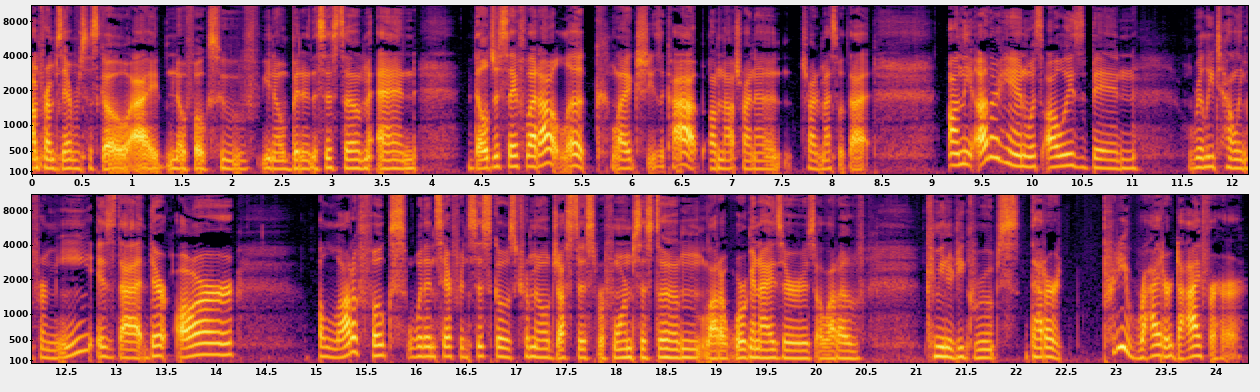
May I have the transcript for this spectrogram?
I'm from San Francisco. I know folks who've, you know, been in the system and they'll just say flat out, look, like she's a cop. I'm not trying to try to mess with that. On the other hand, what's always been really telling for me is that there are a lot of folks within San Francisco's criminal justice reform system, a lot of organizers, a lot of community groups that are pretty ride or die for her.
